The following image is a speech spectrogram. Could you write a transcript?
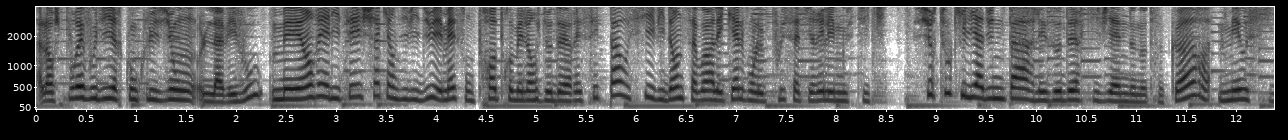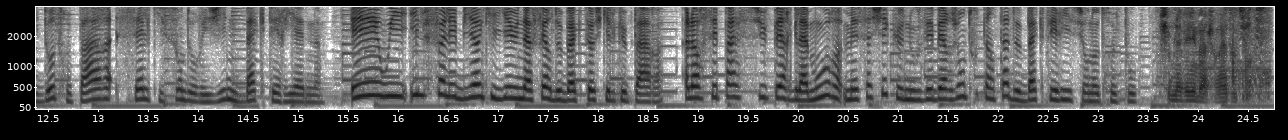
Alors je pourrais vous dire, conclusion, lavez-vous, mais en réalité, chaque individu émet son propre mélange d'odeurs et c'est pas aussi évident de savoir lesquelles vont le plus attirer les moustiques. Surtout qu'il y a d'une part les odeurs qui viennent de notre corps, mais aussi d'autre part celles qui sont d'origine bactérienne. Et oui, il fallait bien qu'il y ait une affaire de bactoche quelque part. Alors c'est pas super glamour, mais sachez que nous hébergeons tout un tas de bactéries sur notre peau. Je vais me laver les mains, je reviens tout de suite.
